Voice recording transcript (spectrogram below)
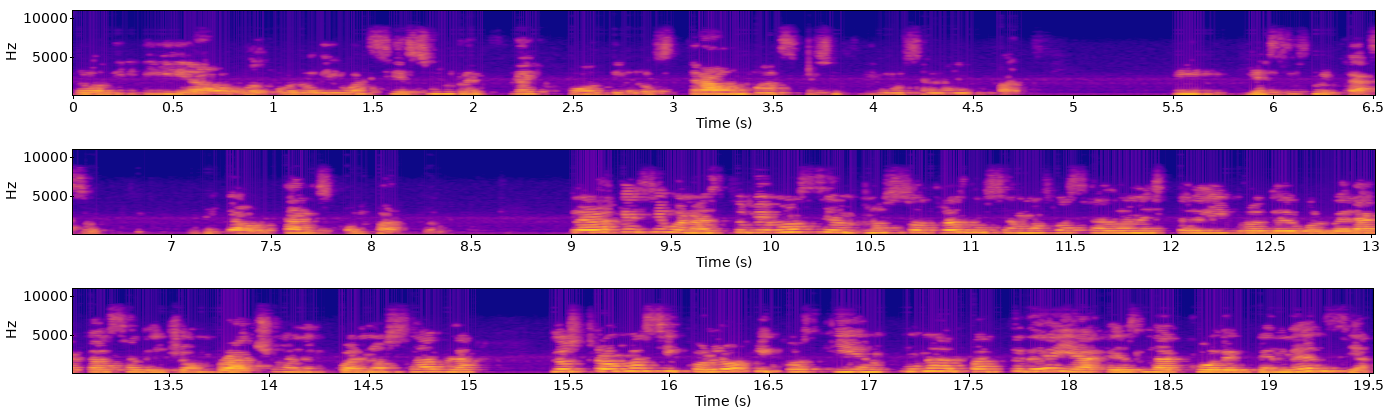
lo diría o, lo digo así, es un reflejo de los traumas que sufrimos en la infancia. Y, ese es mi caso. Ahorita les comparto. Claro que sí, bueno, estuvimos, nosotras nos hemos basado en este libro de Volver a casa de John Bradshaw, en el cual nos habla los traumas psicológicos y en una parte de ella es la codependencia.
